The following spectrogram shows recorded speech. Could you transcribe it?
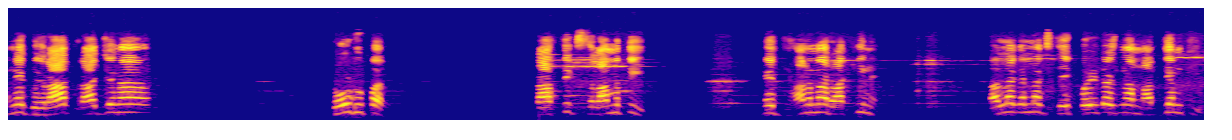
અને ગુજરાત રાજ્યના રોડ ઉપર ટ્રાફિક સલામતી ને ધ્યાનમાં રાખીને અલગ અલગ સ્ટેક હોલ્ડર્સના માધ્યમથી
